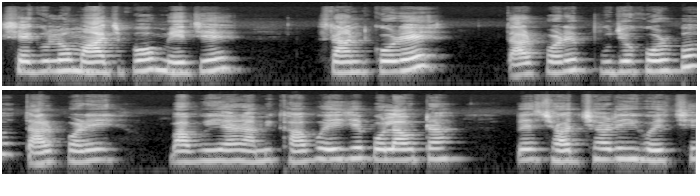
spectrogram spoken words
সেগুলো মাজবো, মেজে, স্নান করে তারপরে পুজো করব। তারপরে বাবুই আর আমি খাব। এই যে পোলাওটা বেশ ঝরঝরেই হয়েছে।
